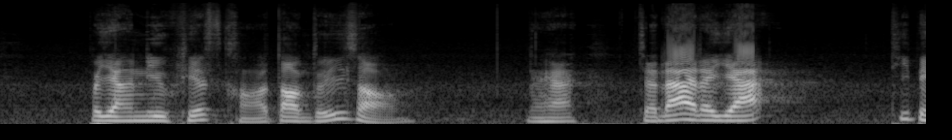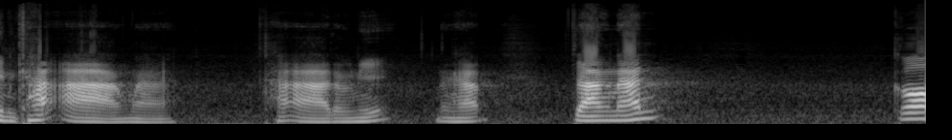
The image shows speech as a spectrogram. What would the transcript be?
1 ไปยังนิวเคลียสของอะตอมตัวที่2นะฮะจะได้ระยะที่เป็นค่า r มาค่า r ตรงนี้นะครับ จากนั้นก็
